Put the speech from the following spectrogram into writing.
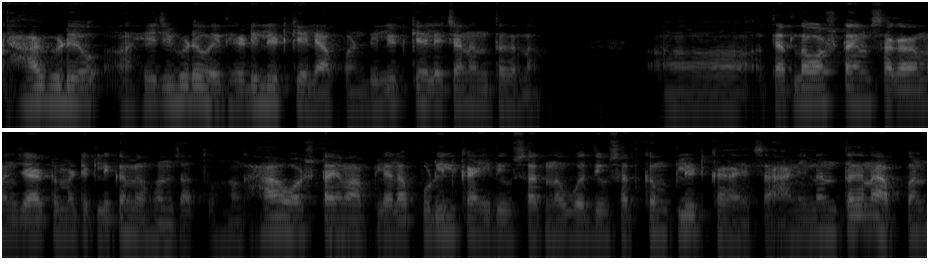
हा व्हिडिओ हे जे व्हिडिओ आहेत हे डिलीट केले आपण. डिलीट केल्याच्यानंतर ना त्यातला वॉच टाईम सगळा म्हणजे ॲटोमॅटिकली कमी होऊन जातो. मग हा वॉच टाईम आपल्याला पुढील काही दिवसात नव्वद दिवसात कंप्लीट करायचा आणि नंतर ना आपण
